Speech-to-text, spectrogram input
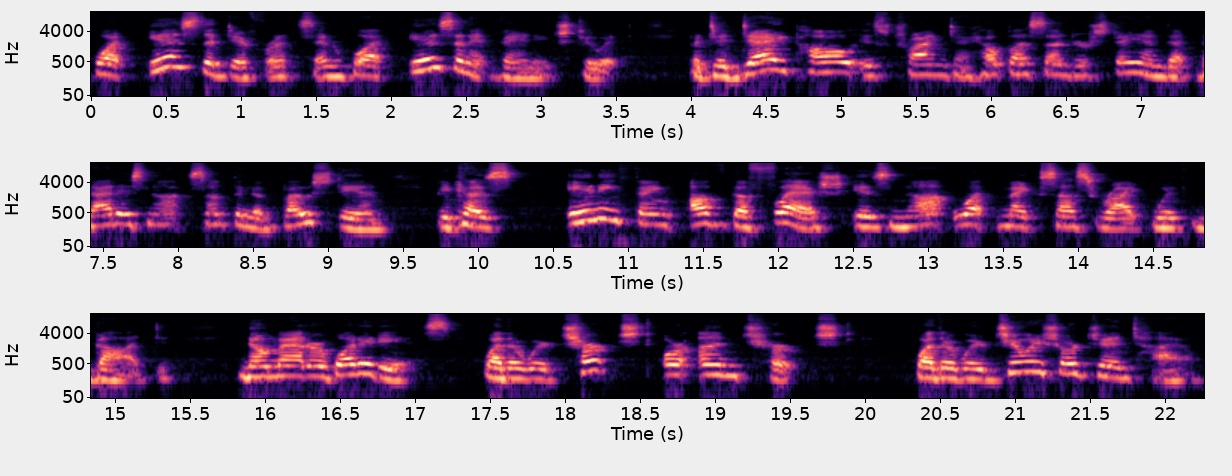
what is the difference and what is an advantage to it. But today, Paul is trying to help us understand that that is not something to boast in because anything of the flesh is not what makes us right with God, no matter what it is, whether we're churched or unchurched whether we're Jewish or Gentile,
